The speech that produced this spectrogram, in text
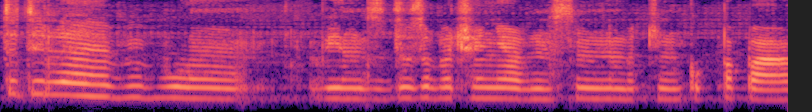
To tyle by było, więc do zobaczenia w następnym odcinku. Pa, pa.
